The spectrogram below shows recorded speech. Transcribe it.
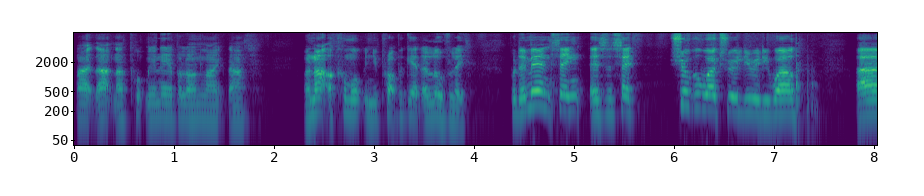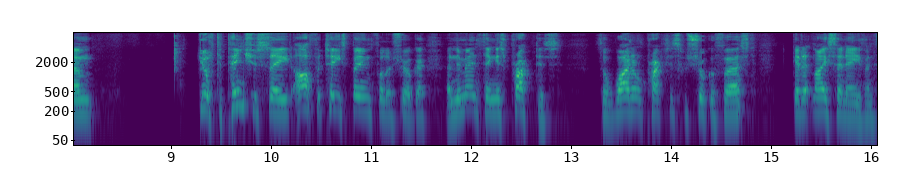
Like that. And I put my label on like that. And that'll come up and you propagate a lovely. But the main thing, as I said, sugar works really, really well. Um, just a pinch of seed, half a teaspoonful of sugar. And the main thing is practice. So why don't practice with sugar first? Get it nice and even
